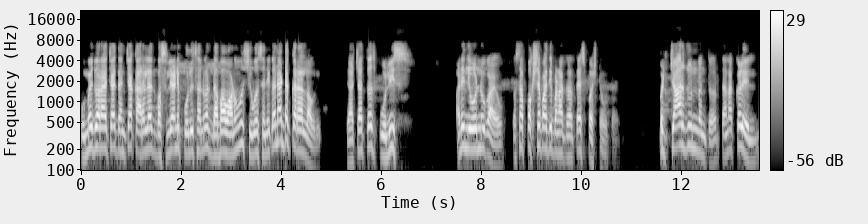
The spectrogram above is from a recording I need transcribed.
उमेदवाराच्या त्यांच्या कार्यालयात बसले आणि पोलिसांवर दबाव आणून शिवसैनिकांना अटक करायला लावली. त्याच्यातच पोलीस आणि निवडणूक आयोग तसा पक्षपातीपणा करताय स्पष्ट होत आहे. पण चार जून नंतर त्यांना कळेल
